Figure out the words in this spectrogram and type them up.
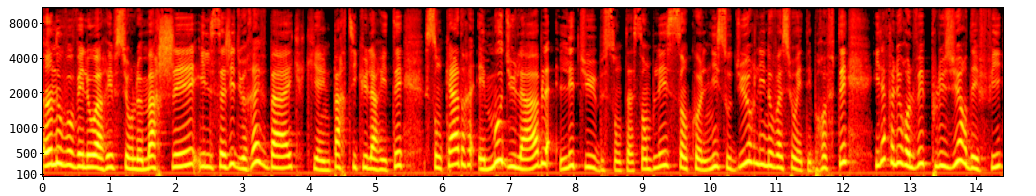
Un nouveau vélo arrive sur le marché. Il s'agit du Rev Bike qui a une particularité. Son cadre est modulable. Les tubes sont assemblés sans colle ni soudure. L'innovation a été brevetée. Il a fallu relever plusieurs défis.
